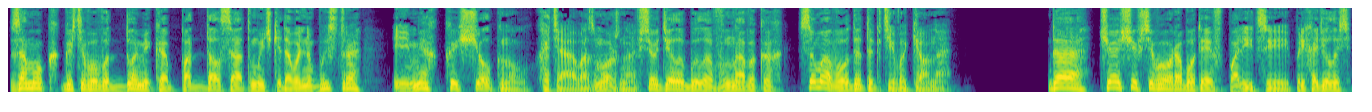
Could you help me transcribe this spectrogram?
Замок гостевого домика поддался отмычке довольно быстро и мягко щелкнул, хотя, возможно, все дело было в навыках самого детектива Кёна. Да, чаще всего, работая в полиции, приходилось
